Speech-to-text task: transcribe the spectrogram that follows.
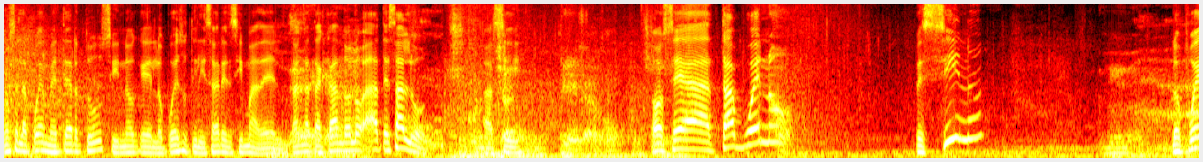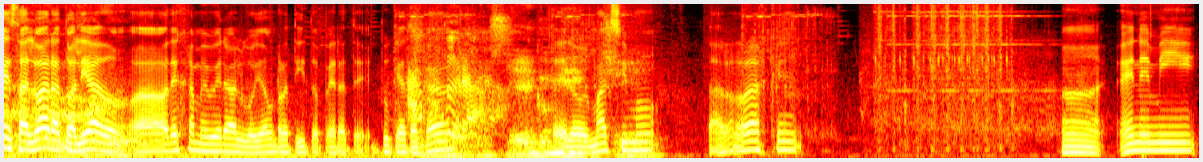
no se la puedes meter tú, sino que lo puedes utilizar encima de él. Están atacándolo. Ah, te salvo. Así. O sea, está bueno. Pues sí, ¿no? Lo puedes salvar a tu aliado. Ah, déjame ver algo ya un ratito, espérate. Tú quédate acá. Te lo máximo. Tarasken. Ah, enemy.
